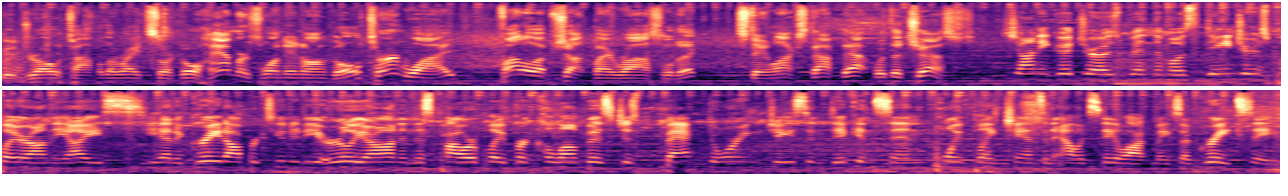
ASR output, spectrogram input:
Gaudreau, top of the right circle, hammers one in on goal, turned wide. Follow up shot by Roslovic. Stalock stopped that with the chest. Johnny Gaudreau's been the most dangerous player on the ice. He had a great opportunity early on in this power play for Columbus, just backdooring Jason Dickinson, point blank chance, and Alex Stalock makes a great save.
